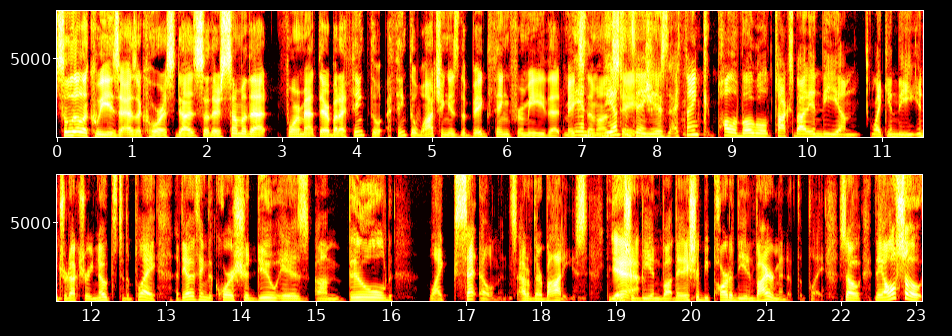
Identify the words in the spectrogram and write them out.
soliloquies as a chorus does. So there's some of that format there, but I think the I think the watching is the big thing for me that makes and them on the stage. other thing is, I think Paula Vogel talks about in the um, like in the introductory notes to the play that the other thing the chorus should do is um, build like set elements out of their bodies. That They Yeah. should be involved. They should be part of the environment of the play. So they also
